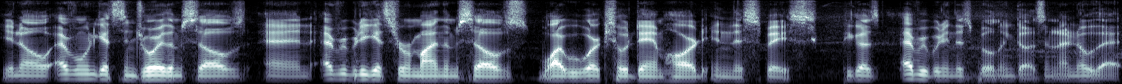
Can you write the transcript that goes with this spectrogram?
You know, everyone gets to enjoy themselves, and everybody gets to remind themselves why we work so damn hard in this space. Because everybody in this building does, and I know that.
